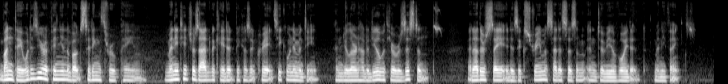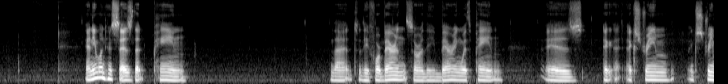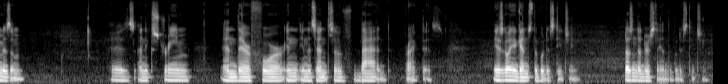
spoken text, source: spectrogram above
Bhante, what is your opinion about sitting through pain? Many teachers advocate it because it creates equanimity and you learn how to deal with your resistance, and others say it is extreme asceticism and to be avoided. Many thanks. Anyone who says that pain, that the forbearance or the bearing with pain is extreme extremism, is an extreme and therefore in, in the sense of bad practice, is going against the Buddhist teaching, doesn't understand the Buddhist teaching.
